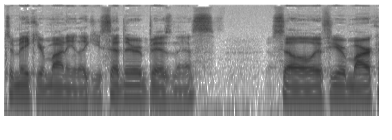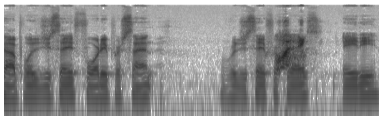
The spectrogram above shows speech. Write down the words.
to make your money? Like you said, they're a business. So if your markup, what did you say, forty percent? What did you say for Well, clothes? Eighty.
